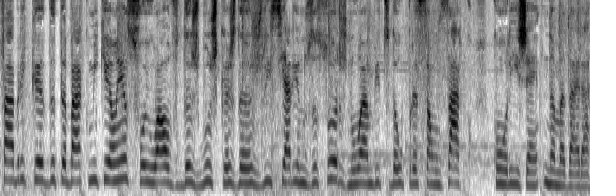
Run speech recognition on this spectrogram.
Fábrica de tabaco miquelense foi o alvo das buscas da Judiciária nos Açores no âmbito da Operação Zarco, com origem na Madeira.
